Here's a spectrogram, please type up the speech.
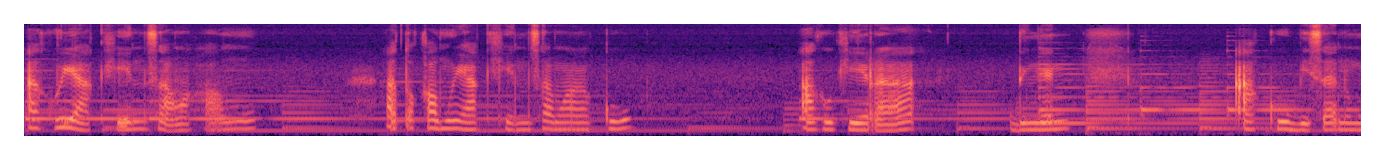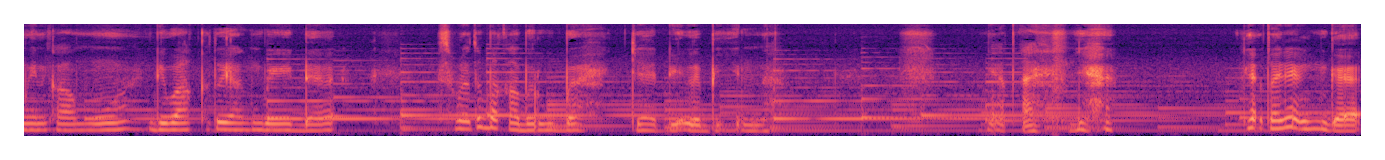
aku yakin sama kamu atau kamu yakin sama aku? Aku kira dengan aku bisa nemuin kamu di waktu yang beda semua itu bakal berubah jadi lebih indah. Nyatanya nyatanya enggak.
